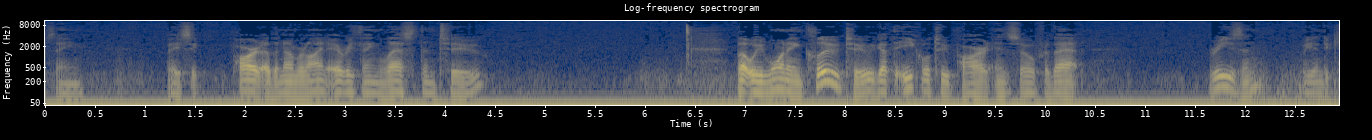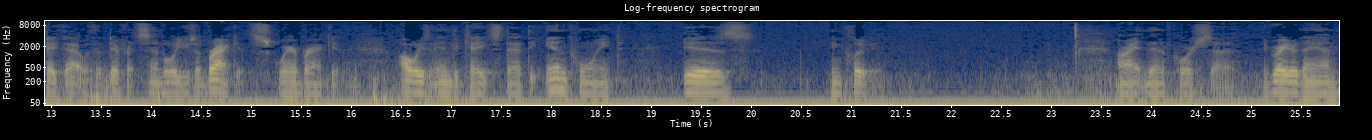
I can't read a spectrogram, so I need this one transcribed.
same basic part of the number line, everything less than 2. But we'd want to include 2. We've got the equal to part, and so for that reason, we indicate that with a different symbol. We use a bracket, square bracket. Always indicates that the endpoint is included. All right, then of course uh, the greater than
